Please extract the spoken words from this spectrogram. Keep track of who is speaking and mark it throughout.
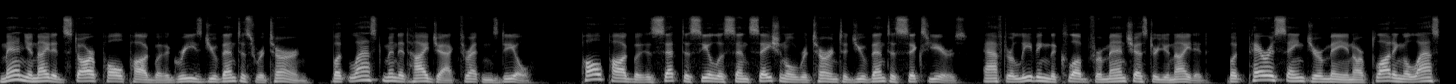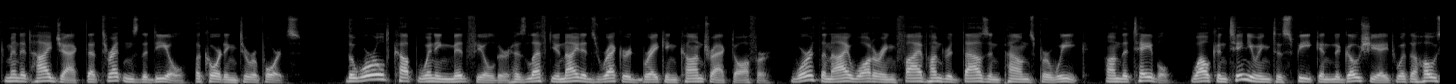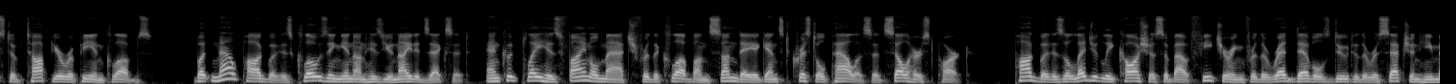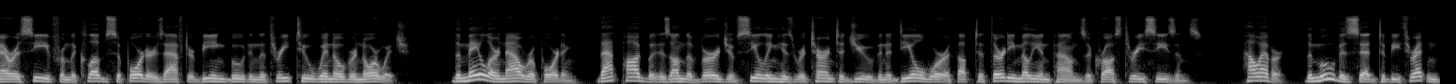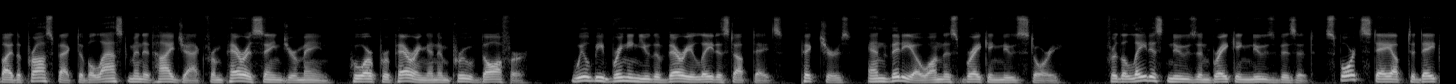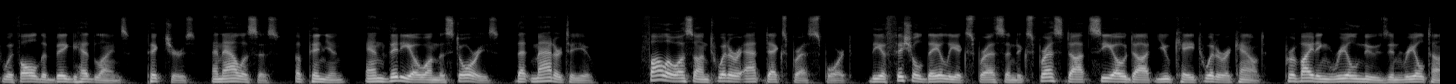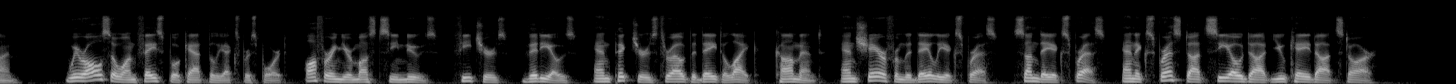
Speaker 1: Man United star Paul Pogba agrees Juventus return, but last-minute hijack threatens deal. Paul Pogba is set to seal a sensational return to Juventus six years after leaving the club for Manchester United, but Paris Saint-Germain are plotting a last-minute hijack that threatens the deal, according to reports. The World Cup winning midfielder has left United's record-breaking contract offer, worth an eye-watering £500,000 per week, on the table while continuing to speak and negotiate with a host of top European clubs. But now Pogba is closing in on his United's exit and could play his final match for the club on Sunday against Crystal Palace at Selhurst Park. Pogba is allegedly cautious about featuring for the Red Devils due to the reception he may receive from the club's supporters after being booed in the 3-2 win over Norwich. The Mail are now reporting that Pogba is on the verge of sealing his return to Juve in a deal worth up to £30 million across three seasons. However, the move is said to be threatened by the prospect of a last-minute hijack from Paris Saint-Germain, who are preparing an improved offer. We'll be bringing you the very latest updates, pictures, and video on this breaking news story. For the latest news and breaking news visit Sports stay up to date with all the big headlines, pictures, analysis, opinion, and video on the stories that matter to you. Follow us on Twitter at DexpressSport, the official Daily Express and express.co.uk Twitter account, providing real news in real time. We're also on Facebook at Daily Expressport, offering your must-see news, features, videos, and pictures throughout the day to like, comment, and share from the Daily Express, Sunday Express, and express.co.uk. Star.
